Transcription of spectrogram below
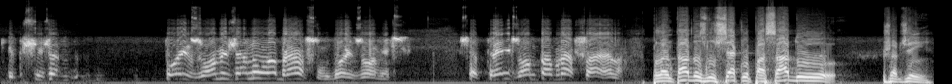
que precisa. Dois homens já não abraçam, dois homens. Precisa três homens para abraçar ela. Plantadas no século passado, Jardim?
